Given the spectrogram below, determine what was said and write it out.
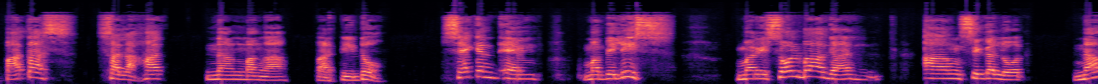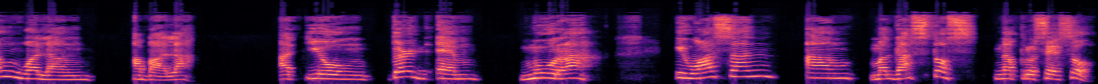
patas sa lahat ng mga partido. Second M, mabilis. Marisolba agad ang sigalot ng walang abala. At yung third M, mura. Iwasan ang magastos na proseso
